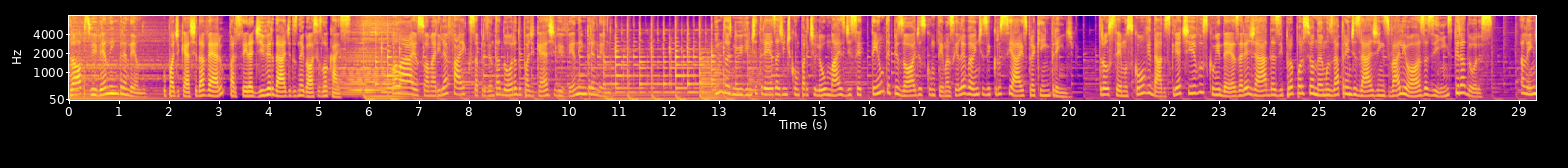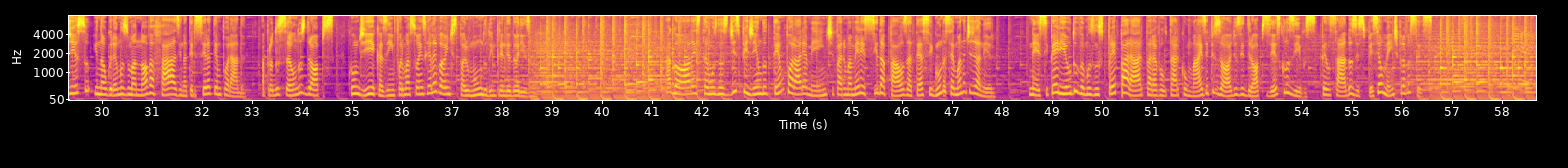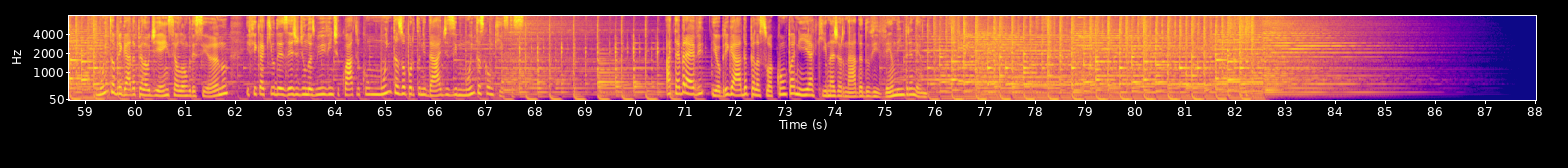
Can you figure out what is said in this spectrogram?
Drops Vivendo e Empreendendo, o podcast da Vero, parceira de verdade dos negócios locais. Olá, eu sou a Marília Faix, apresentadora do podcast Vivendo e Empreendendo. Em 2023, a gente compartilhou mais de 70 episódios com temas relevantes e cruciais para quem empreende. Trouxemos convidados criativos com ideias arejadas e proporcionamos aprendizagens valiosas e inspiradoras. Além disso, inauguramos uma nova fase na terceira temporada, a produção dos Drops, com dicas e informações relevantes para o mundo do empreendedorismo. Agora estamos nos despedindo temporariamente para uma merecida pausa até a segunda semana de janeiro. Nesse período, vamos nos preparar para voltar com mais episódios e drops exclusivos, pensados especialmente para vocês. Muito obrigada pela audiência ao longo desse ano e fica aqui o desejo de um 2024 com muitas oportunidades e muitas conquistas. Até breve e obrigada pela sua companhia aqui na jornada do Vivendo e Empreendendo.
